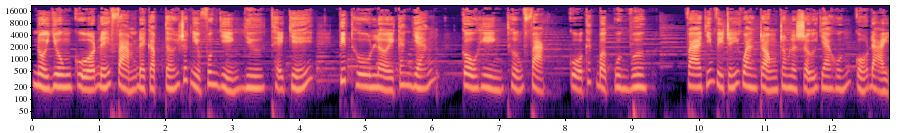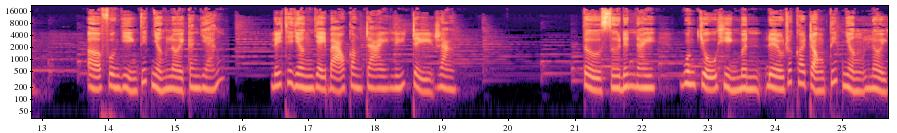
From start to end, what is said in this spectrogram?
Nội dung của đế phạm đề cập tới rất nhiều phương diện như thể chế, tiếp thu lời can gián cầu hiền thưởng phạt của các bậc quân vương và chiếm vị trí quan trọng trong lịch sử gia huấn cổ đại. Ở phương diện tiếp nhận lời căn gián, lý thế dân dạy bảo con trai lý trị rằng, từ xưa đến nay, quân chủ hiền minh đều rất coi trọng tiếp nhận lời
